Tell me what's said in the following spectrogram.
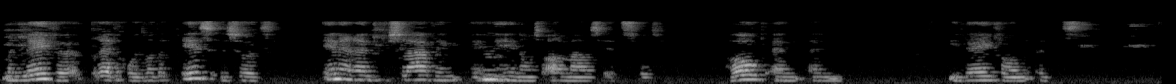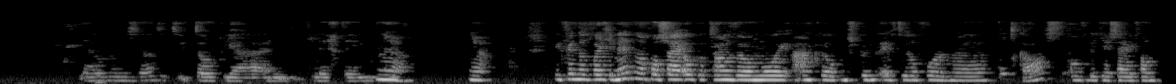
mijn leven prettig wordt. Want dat is een soort inherente verslaving in- die in ons allemaal zit. Soort hoop en, en idee van het, ja, hoe noemen ze dat? Het utopia en verlichting. Ja. ja. Ik vind dat wat je net nog al zei ook trouwens wel een mooi aanknopingspunt eventueel voor een eh, podcast. Over dat jij zei van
